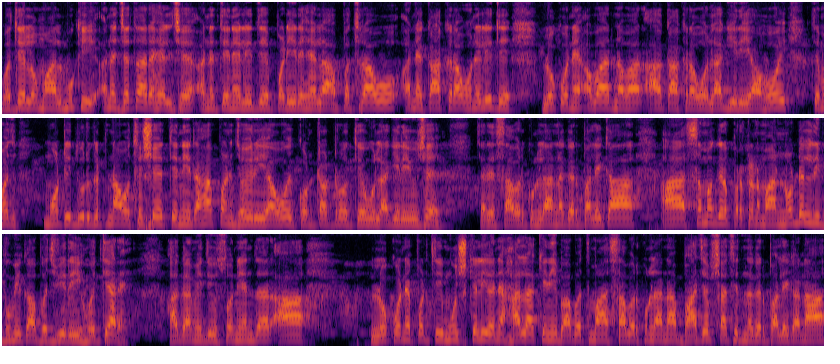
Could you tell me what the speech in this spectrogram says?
વધેલો માલ મૂકી અને જતા રહેલ છે અને તેને લીધે પડી રહેલા પથરાઓ અને કાંકરાઓને લીધે લોકોને અવારનવાર આ કાંકરાઓ લાગી રહ્યા હોય તેમજ મોટી દુર્ઘટનાઓ થશે તેની રાહ પણ જોઈ રહ્યા હોય કોન્ટ્રાક્ટરો તેવું લાગી રહ્યું છે. ત્યારે સાવરકુંડલા નગરપાલિકા આ સમગ્ર પ્રકરણમાં નોડલની ભૂમિકા ભજવી રહી હોય ત્યારે આગામી દિવસોની અંદર આ લોકોને પડતી મુશ્કેલી અને હાલાકીની બાબતમાં સાવરકુંડલાના ભાજપ શાસિત નગરપાલિકાના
